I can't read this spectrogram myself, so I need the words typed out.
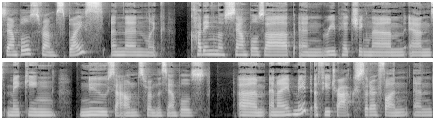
samples from Splice and then like cutting those samples up and repitching them and making new sounds from the samples. Um, and I made a few tracks that are fun, and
